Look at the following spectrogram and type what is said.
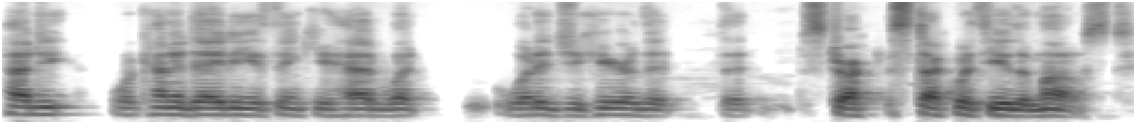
how do you, what kind of day do you think you had? What what did you hear that that struck stuck with you the most?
